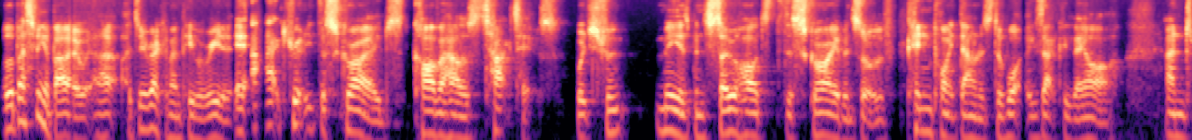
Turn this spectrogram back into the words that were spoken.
Well, the best thing about it, uh, I do recommend people read it. It accurately describes Carvalhal's tactics, which for me has been so hard to describe and sort of pinpoint down as to what exactly they are. And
